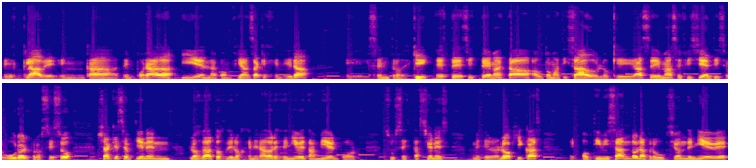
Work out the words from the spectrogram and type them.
es clave en cada temporada y en la confianza que genera el centro de esquí. Este sistema está automatizado, lo que hace más eficiente y seguro el proceso ya que se obtienen los datos de los generadores de nieve también por sus estaciones meteorológicas, optimizando la producción de nieve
